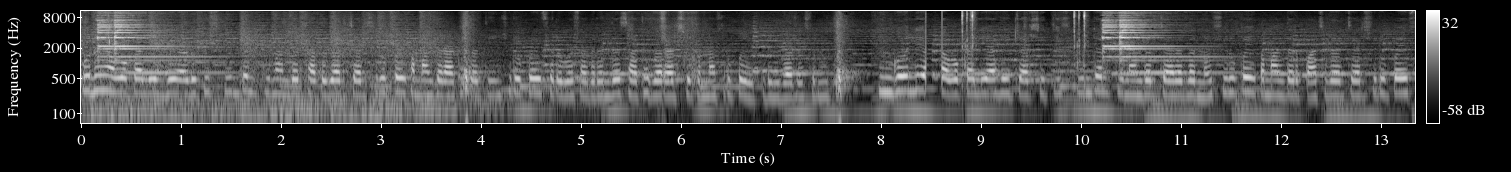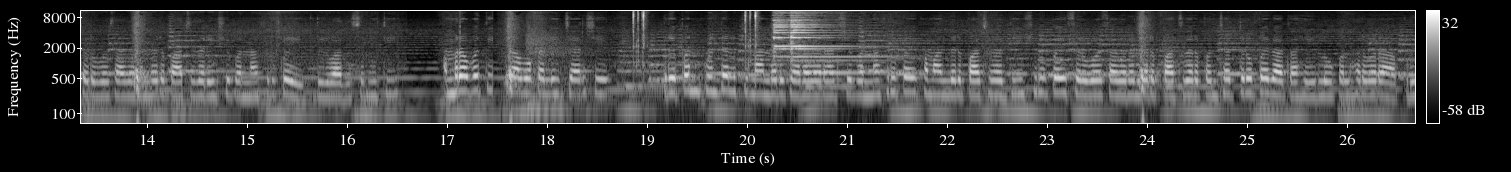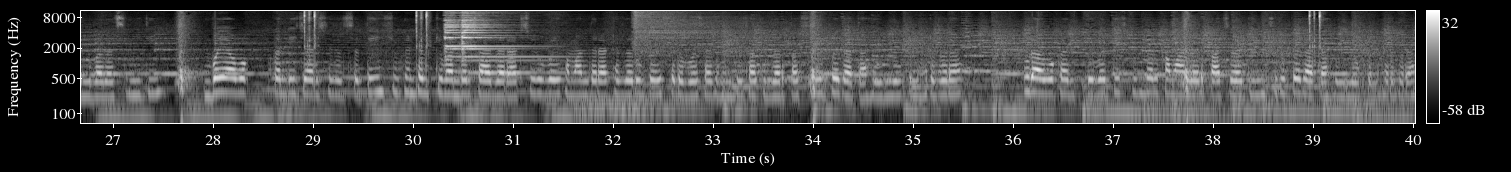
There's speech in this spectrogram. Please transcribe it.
पुणे अवकाली हे अडतीस क्विंटल किमान दर सात हजार चारशे रुपये कमाल दर आठ हजार तीनशे रुपये सर्वसाधारण दर सात हजार आठशे पन्नास रुपये पुढील बाजार समिती हिंगोली अवकाली आहे चारशे तीस क्विंटल किमान दर चार हजार नऊशे रुपये कमाल दर पाच हजार चारशे रुपये सर्वसाधारण दर पाच हजार एकशे पन्नास रुपये पुढील बाजार समिती अमरावती अवकाली चारशे त्रेपन्न क्विंटल किमान दर चार हजार आठशे पन्नास रुपये कमाल दर पाच हजार तीनशे रुपये सर्वसाधारण दर पाच हजार पंच्याहत्तर रुपये जात आहे. लोकल हरभरा पुढील बाजार समिती. मुंबई अवकाली चारशे सत्याऐंशी क्विंटल किमान दर सहा हजार आठशे रुपये कमाल दर आठ हजार रुपये सर्वसाधारण दर सात हजार पाचशे रुपये जात आहे. लोकल हरभरा पुढे ते बत्तीस क्विंटल कमाल दर पाच हजार तीनशे रुपये जात आहे. लोकल हरभरा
